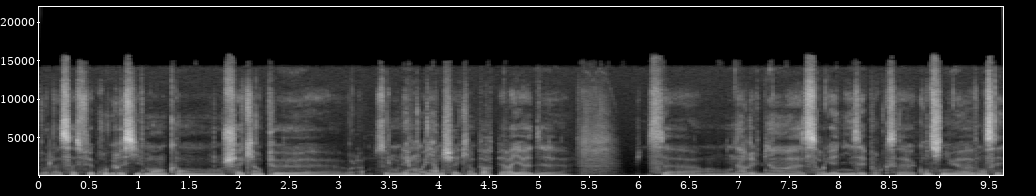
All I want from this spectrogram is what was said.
voilà, ça se fait progressivement quand chacun peut, euh, voilà, selon les moyens de chacun par période. ça, on arrive bien à s'organiser pour que ça continue à avancer.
